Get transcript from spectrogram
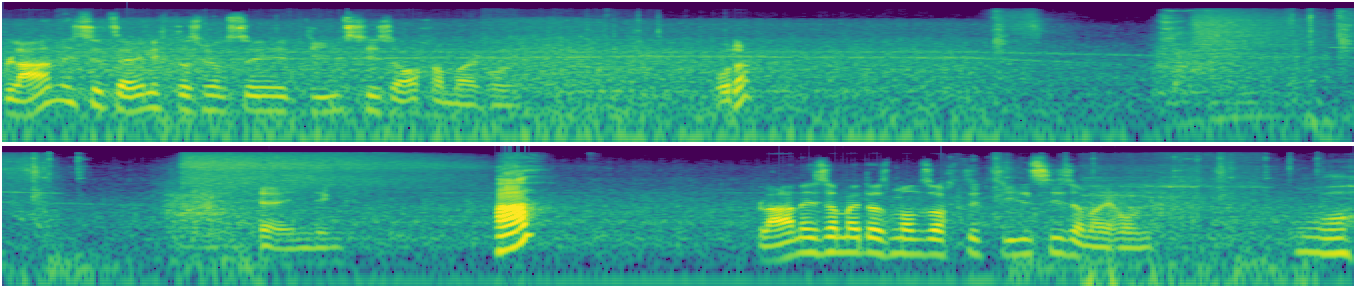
Plan ist jetzt eigentlich, dass wir uns die DLCs auch einmal holen. Oder? Ja, Ending. Ha? Plan ist einmal, dass wir uns auch die DLCs einmal holen. Boah.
